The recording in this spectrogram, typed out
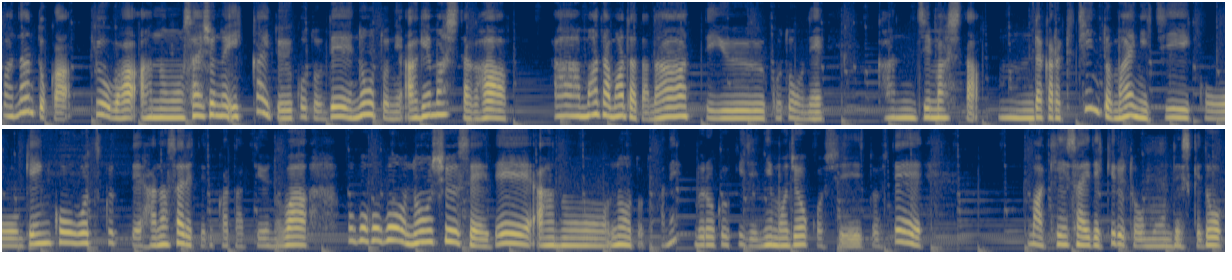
まあ、なんとか今日はあの最初の1回ということでノートにあげましたが、ああ、まだまだだなっていうことをね、感じました。うん、だからきちんと毎日こう原稿を作って話されてる方っていうのはほぼほぼ脳修正であのノートとかねブログ記事に文字起こしとしてまあ掲載できると思うんですけど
